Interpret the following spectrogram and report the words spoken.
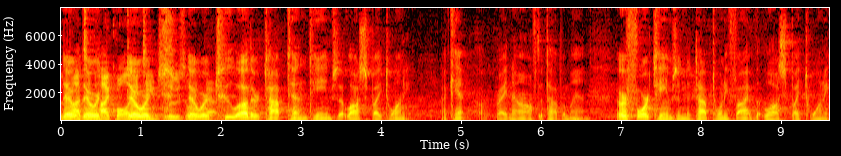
there, Lots there of were, high quality there were teams lose. There like were that. two other top 10 teams that lost by 20. I can't right now off the top of my head. There were four teams in the top 25 that lost by 20.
